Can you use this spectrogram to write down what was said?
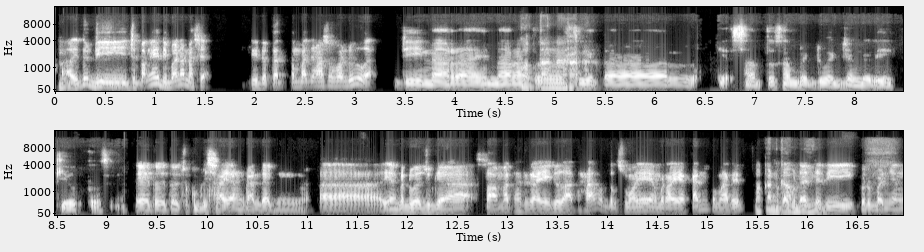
Eh, itu di Jepangnya di mana Mas ya? Di dekat tempatnya Mas Sofwan dulu nggak? Di Nara, ya. Nara Kota tuh Nara. sekitar ya, satu sampai dua jam dari Kyoto sih. Ya, itu itu cukup disayangkan dan eh, yang kedua juga selamat hari raya Idul Adha untuk semuanya yang merayakan kemarin. makan Mudah-mudahan kambing. jadi kurban yang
